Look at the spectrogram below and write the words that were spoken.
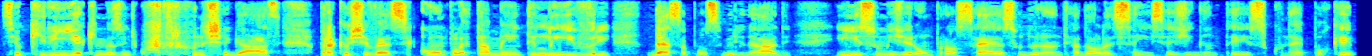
Se eu queria que meus 24 anos chegassem para que eu estivesse completamente livre dessa possibilidade. E isso me gerou um processo durante a adolescência gigantesco, né? Porque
